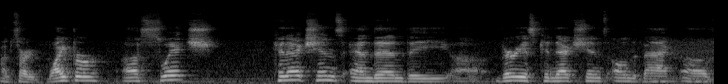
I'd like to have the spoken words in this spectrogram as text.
I'm sorry, wiper uh, switch connections and then the uh, various connections on the back of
